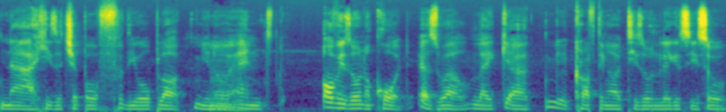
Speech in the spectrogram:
nah, he's a chip off the old block, you know, Mm. and of his own accord as well, like uh, crafting out his own legacy. So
